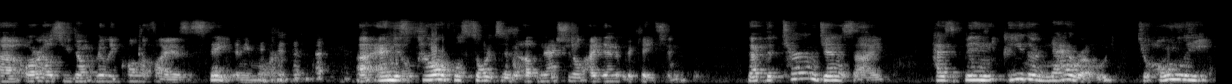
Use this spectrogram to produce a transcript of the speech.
uh, or else you don't really qualify as a state anymore. Uh, and as powerful sources of national identification, that the term genocide has been either narrowed to only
